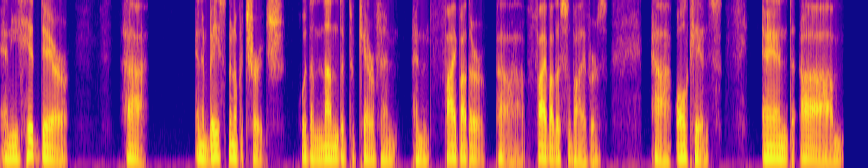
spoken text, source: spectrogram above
And he hid there uh, in a basement of a church with a nun that took care of him and five other uh, five other survivors, uh, all kids and um,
